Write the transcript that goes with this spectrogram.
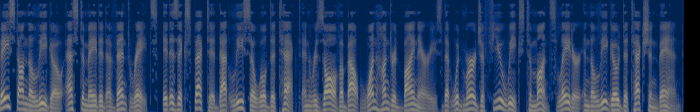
Based on the LIGO estimated event rates, it is expected that LISA will detect and resolve about 100 binaries that would merge a few weeks to months later in the LIGO detection band.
